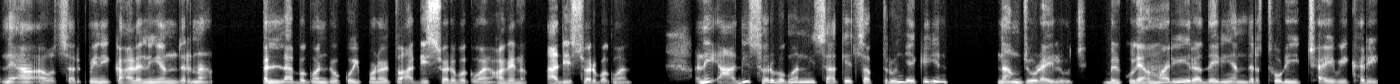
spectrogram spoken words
ને આ અવસર્પિણી કાળની અંદરના પહેલા ભગવાન જો કોઈ પણ હોય તો આદિશ્વર ભગવાન આવે આદિશ્વર ભગવાન. અને આદિશ્વર ભગવાનની સાથે શત્રુંજય કહીએ નામ જોડાયેલું છે. બિલકુલ. અમારી હૃદયની અંદર થોડી ઈચ્છા એવી ખરી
